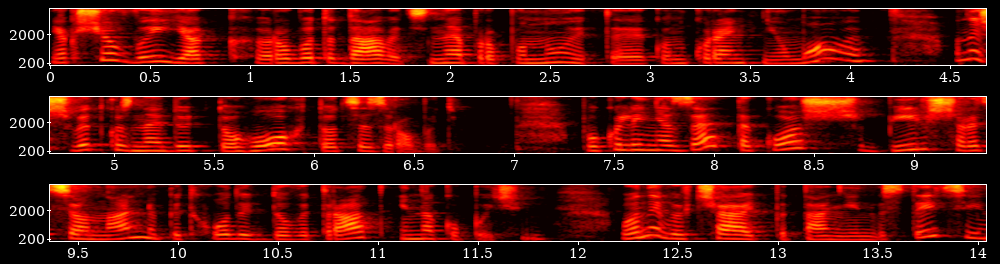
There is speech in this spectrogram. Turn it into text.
Якщо ви, як роботодавець, не пропонуєте конкурентні умови, вони швидко знайдуть того, хто це зробить. Покоління Z також більш раціонально підходить до витрат і накопичень. Вони вивчають питання інвестицій,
